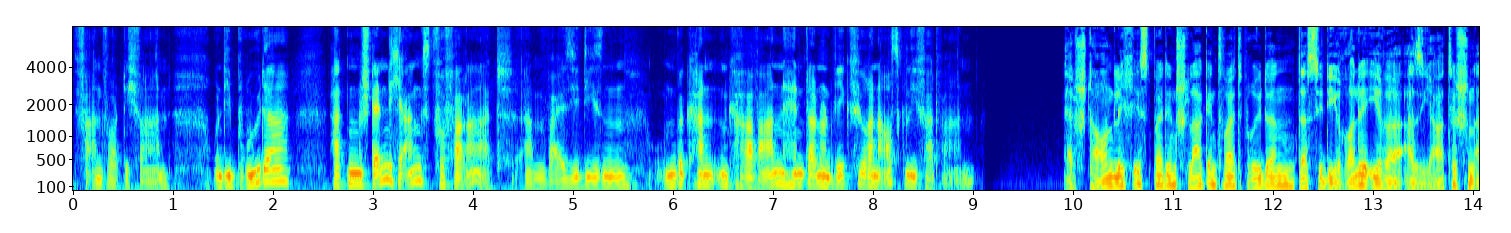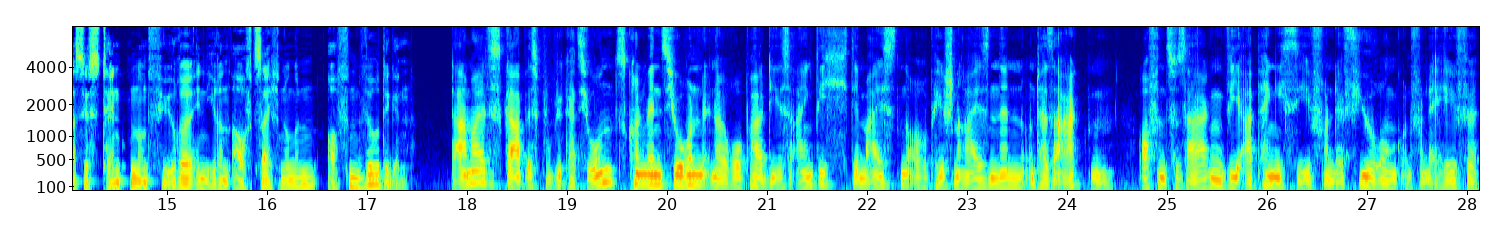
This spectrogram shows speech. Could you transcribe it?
verantwortlich waren. Und die Brüder hatten ständig Angst vor Verrat, ähm, weil sie diesen unbekannten Karawanenhändlern und Wegführern ausgeliefert waren. Erstaunlich ist bei den Schlagentweit-Brüdern, dass sie die Rolle ihrer asiatischen Assistenten und Führer in ihren Aufzeichnungen offen würdigen. Damals gab es Publikationskonventionen in Europa, die es eigentlich den meisten europäischen Reisenden untersagten, offen zu sagen, wie abhängig sie von der Führung und von der Hilfe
